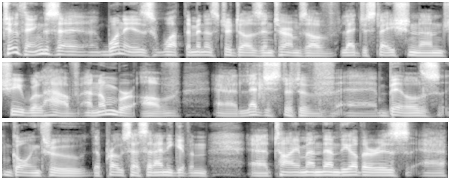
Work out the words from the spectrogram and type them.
two things. Uh, one is what the minister does in terms of legislation, and she will have a number of uh, legislative uh, bills going through the process at any given uh, time. And then the other is uh,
